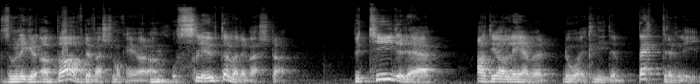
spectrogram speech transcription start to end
som ligger above det värsta man kan göra och slutar med det värsta. Betyder det att jag lever då ett lite bättre liv?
